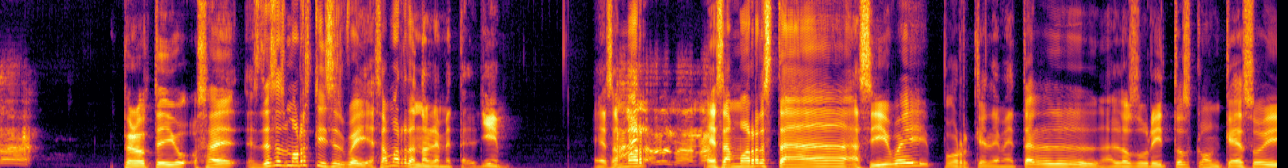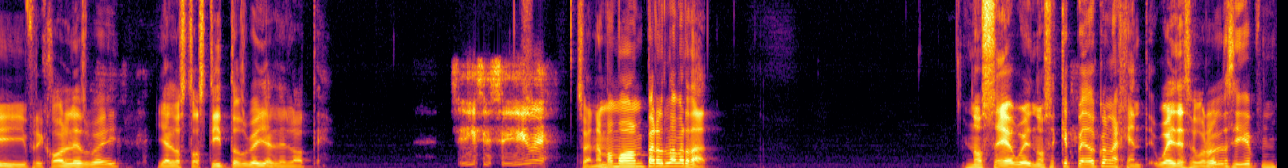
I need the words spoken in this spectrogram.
Ah. Pero te digo, o sea, es de esas morras que dices, güey, esa morra no le mete al gym. Esa ah, morra. no, no, no. Esa morra está así, güey, porque le mete al- a los duritos con queso y frijoles, güey. Y a los tostitos, güey, y al elote. Sí, sí, sí, güey. Suena mamón, pero es la verdad. No sé, güey, no sé qué pedo con la gente. Güey, de seguro le sigue pin-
